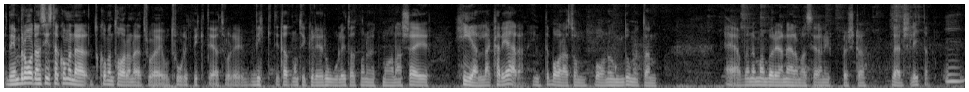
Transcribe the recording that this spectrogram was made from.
det är en bra, den sista kommentar- kommentaren där tror jag är otroligt viktig. Jag tror det är viktigt att man tycker det är roligt och att man utmanar sig hela karriären. Inte bara som barn och ungdom utan även när man börjar närma sig den yppersta världseliten. Mm.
